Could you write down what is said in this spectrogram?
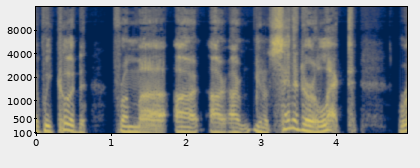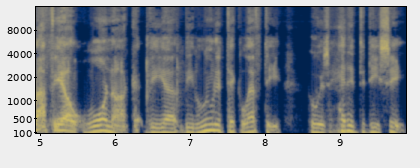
if we could, from uh, our, our, our you know senator elect Raphael Warnock, the uh, the lunatic lefty who is headed to D.C.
